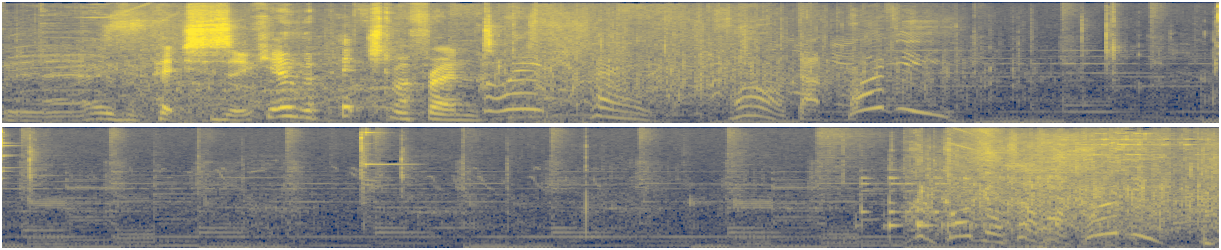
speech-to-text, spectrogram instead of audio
Yeah, overpitched Suzuki. Overpitched, my friend. Great play for the birdie! I've got yourself a birdie!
